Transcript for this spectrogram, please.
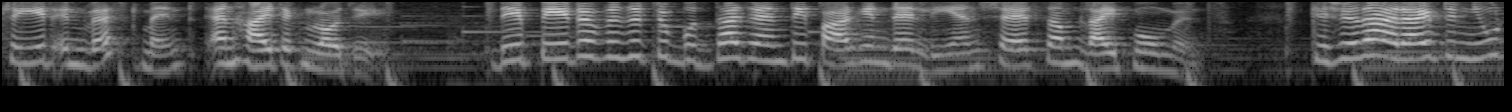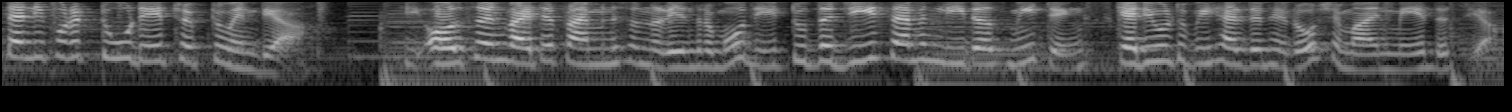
trade, investment, and high technology. They paid a visit to Buddha Jayanti Park in Delhi and shared some light moments. Kishida arrived in New Delhi for a two-day trip to India. He also invited Prime Minister Narendra Modi to the G7 leaders meeting scheduled to be held in Hiroshima in May this year.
